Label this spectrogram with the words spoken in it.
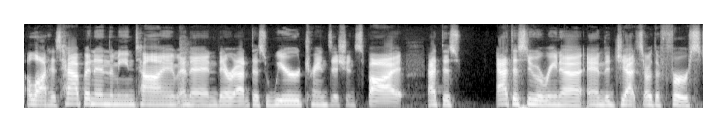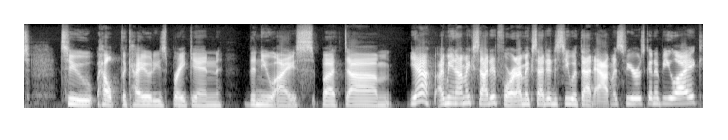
A lot has happened in the meantime, and then they're at this weird transition spot at this at this new arena, and the Jets are the first to help the Coyotes break in the new ice. But um, yeah, I mean, I'm excited for it. I'm excited to see what that atmosphere is going to be like.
